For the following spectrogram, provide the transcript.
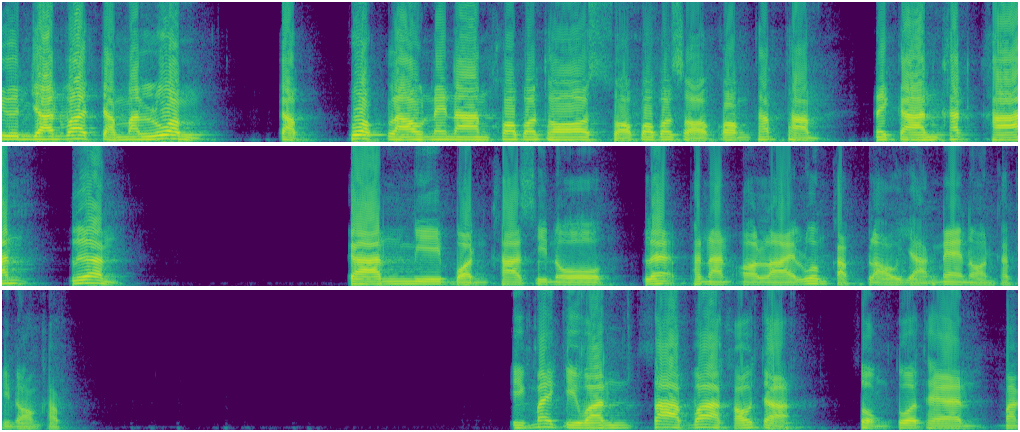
ยืนยันว่าจะมาร่วมกับ พวกเราในนามคอปทสปปสกองทัพธรรม ในการคัดค้านเรื่อง การมีบ่อนคาสิโน และพนันออนไลน์ร่วมกับเราอย่างแน่นอนครับพี่น้องครับ อีกไม่กี่วันทราบว่าเขาจะส่งตัวแทนมา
